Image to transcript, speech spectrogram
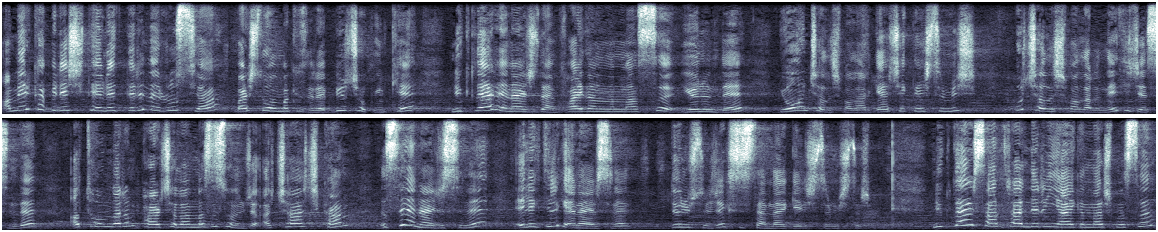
Amerika Birleşik Devletleri ve Rusya başta olmak üzere birçok ülke nükleer enerjiden faydalanılması yönünde yoğun çalışmalar gerçekleştirmiş. Bu çalışmaların neticesinde atomların parçalanması sonucu açığa çıkan ısı enerjisini elektrik enerjisine dönüştürecek sistemler geliştirmiştir. Nükleer santrallerin yaygınlaşması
